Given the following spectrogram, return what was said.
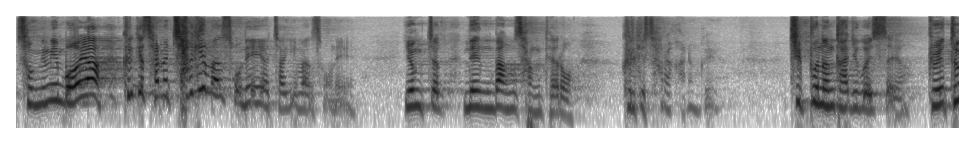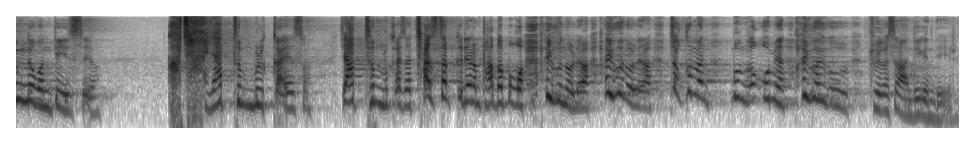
성령님 뭐야? 그렇게 살면 자기만 손해예요 자기만 손해. 영적 냉방 상태로 그렇게 살아가는 거예요. 직분은 가지고 있어요. 교회 등록은 돼 있어요. 가장 얕은 물가에서 얕은 물가에서 찰싹거리는 바다 보고 아이고 놀래라 아이고 놀래라 조금만 뭔가 오면 아이고 아이고 교회 가서는 안 되겠네 이러다.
